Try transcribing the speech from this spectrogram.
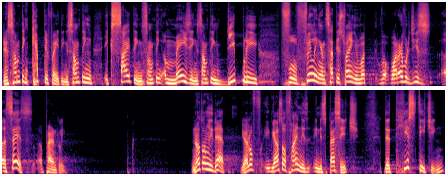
There's something captivating, something exciting, something amazing, something deeply fulfilling and satisfying in what, whatever Jesus uh, says, apparently. Not only that, we also find in this passage that his teaching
